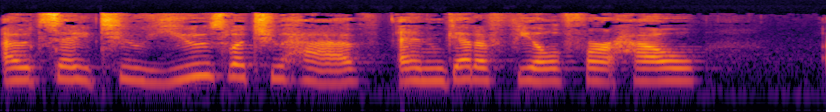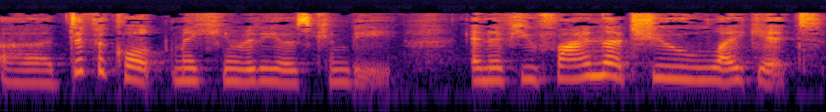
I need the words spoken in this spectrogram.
I would say to use what you have and get a feel for how uh, difficult making videos can be. And if you find that you like it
